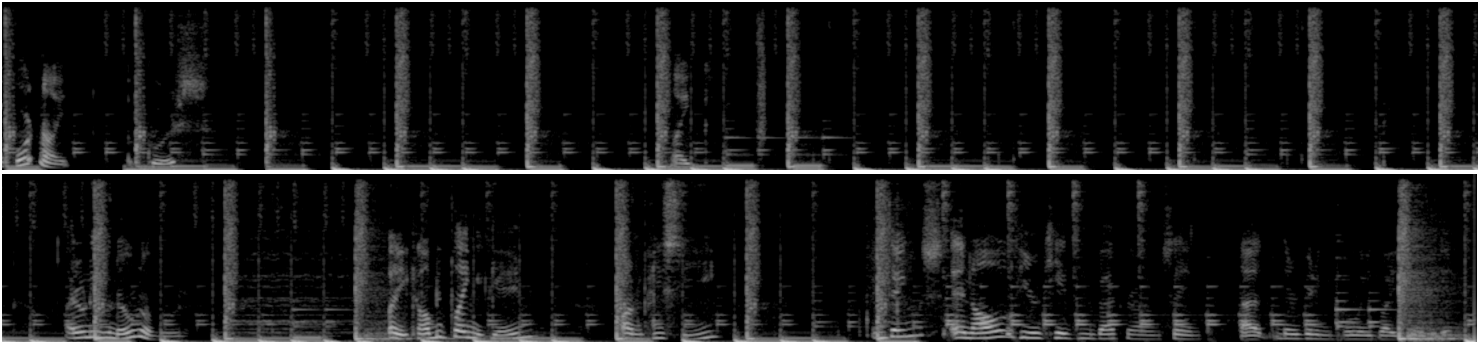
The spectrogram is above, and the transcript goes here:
a Fortnite, course. Like I don't even know no more. Like I'll be playing a game on PC and things, and I'll hear kids in the background saying that they're getting bullied by kid, and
